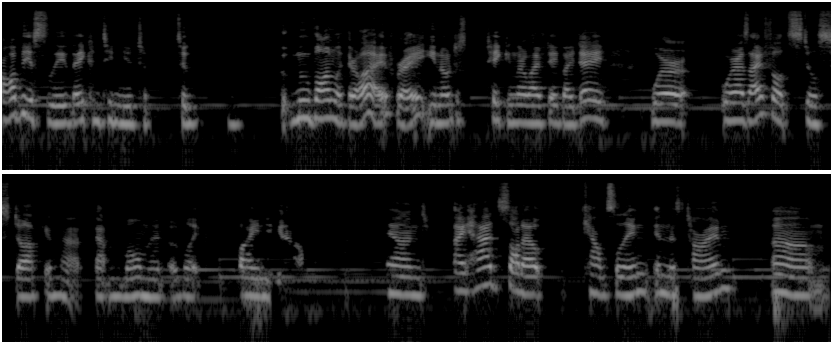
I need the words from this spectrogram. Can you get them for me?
obviously they continued to to move on with their life right? You know just taking their life day by day where whereas I felt still stuck in that that moment of like finding out. And I had sought out counseling in this time, um,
